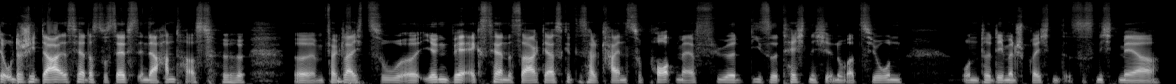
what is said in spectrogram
der Unterschied da ist ja, dass du es selbst in der Hand hast. äh, Im Vergleich zu äh, irgendwer externes sagt, ja, es gibt jetzt halt keinen Support mehr für diese technische Innovation und äh, dementsprechend ist es nicht mehr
